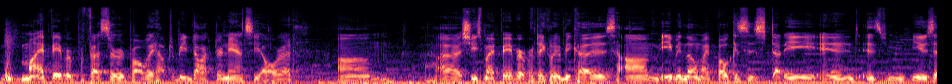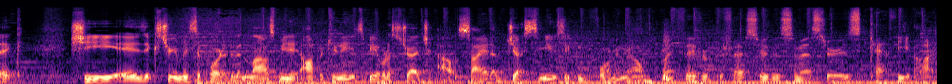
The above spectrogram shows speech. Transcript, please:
My favorite professor would probably have to be Dr. Nancy Allred. Um, uh, she's my favorite particularly because um, even though my focus is study and is music, she is extremely supportive and allows me the opportunity to be able to stretch outside of just the music and performing realm. My favorite professor this semester is Kathy Ott.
